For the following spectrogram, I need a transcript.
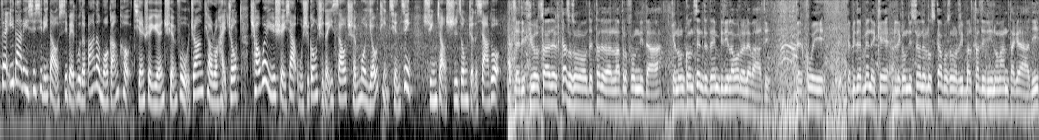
在意大利西西里岛西北部的巴勒摩港口，潜水员全副武装跳入海中，朝位于水下五十公尺的一艘沉没游艇前进，寻找失踪者的下落。Le difficoltà del caso sono dettate dalla profondità che non consente tempi di lavoro elevati, per cui capite bene che le condizioni dello scafo sono ribaltate di 90 gradi,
